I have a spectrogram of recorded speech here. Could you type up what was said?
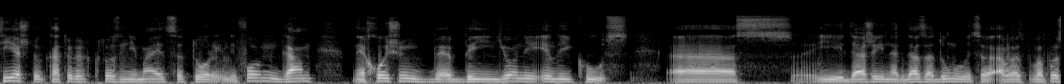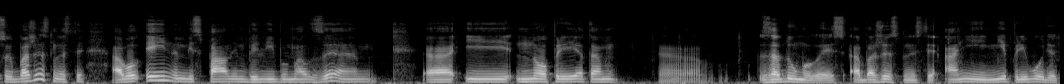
те, что, которые, кто занимается Торой. Лифом гам э, хойшим бейньоны или кус. А, и даже иногда задумываются о вопросах божественности. А вот эйном миспалим белибу малзе. А, и, но при этом э, задумываясь о божественности, они не приводят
